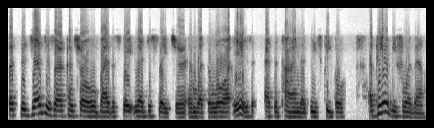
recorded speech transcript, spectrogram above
But the judges are controlled by the state legislature and what the law is at the time that these people appear before them.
